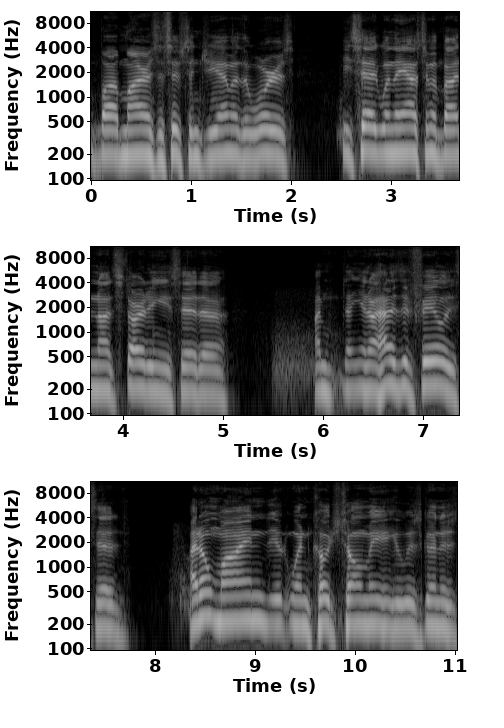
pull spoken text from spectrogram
Bob Myers, assistant GM of the Warriors. He said when they asked him about not starting, he said, uh, "I'm, you know, how does it feel?" He said, "I don't mind it when Coach told me he was going to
